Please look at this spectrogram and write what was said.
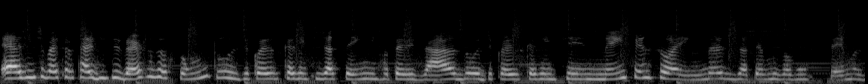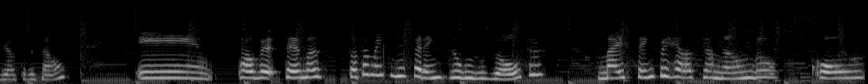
é a gente vai tratar de diversos assuntos, de coisas que a gente já tem roteirizado, de coisas que a gente nem pensou ainda, já temos alguns temas e outros não. E talvez temas totalmente diferentes uns dos outros, mas sempre relacionando com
